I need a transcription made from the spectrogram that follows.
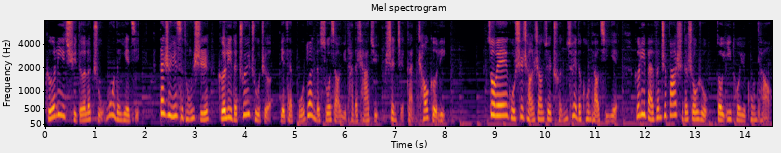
格力取得了瞩目的业绩，但是与此同时，格力的追逐者也在不断的缩小与它的差距，甚至赶超格力。作为 A 股市场上最纯粹的空调企业，格力百分之八十的收入都依托于空调，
